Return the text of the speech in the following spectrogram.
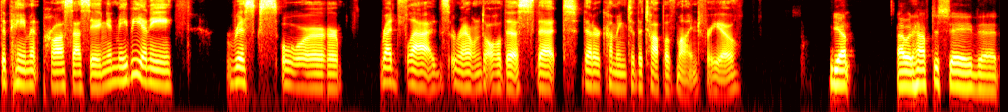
the payment processing and maybe any risks or red flags around all this that that are coming to the top of mind for you? Yep. I would have to say that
